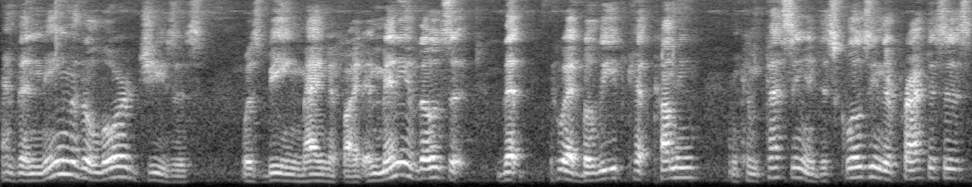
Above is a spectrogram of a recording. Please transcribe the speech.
and the name of the Lord Jesus was being magnified. And many of those that, that who had believed kept coming and confessing and disclosing their practices.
